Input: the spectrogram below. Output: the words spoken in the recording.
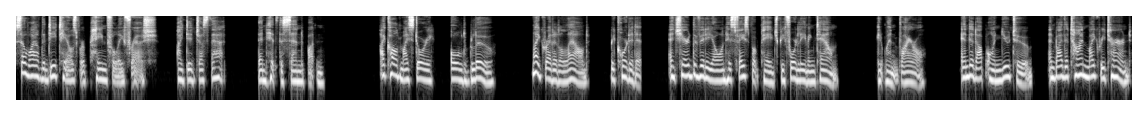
So while the details were painfully fresh, I did just that, then hit the send button. I called my story Old Blue. Mike read it aloud, recorded it, and shared the video on his Facebook page before leaving town. It went viral, ended up on YouTube, and by the time Mike returned,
